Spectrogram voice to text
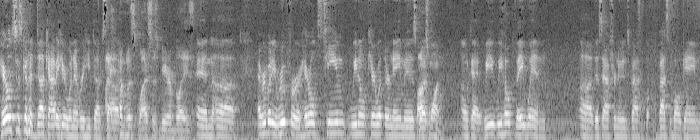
Harold's just gonna duck out of here whenever he ducks I, out. I'm going to splash this beer and blaze. and uh, everybody root for Harold's team. We don't care what their name is. Box but, one. Okay, we, we hope they win uh, this afternoon's basketball, basketball game.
